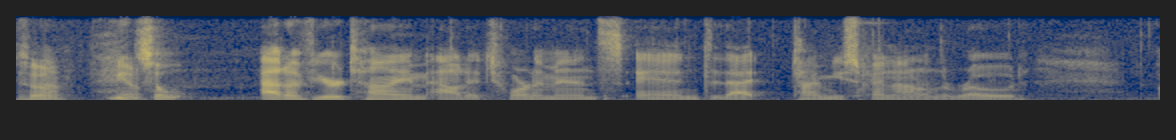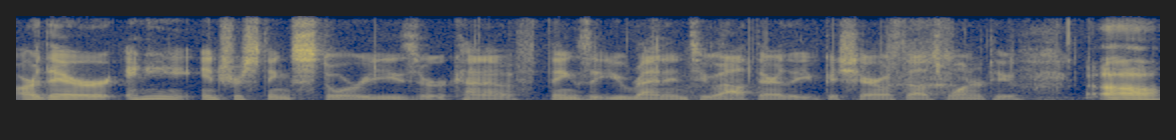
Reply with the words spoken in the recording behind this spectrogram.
So you know, So, out of your time out at tournaments and that time you spent out on the road, are there any interesting stories or kind of things that you ran into out there that you could share with us? One or two? Uh,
